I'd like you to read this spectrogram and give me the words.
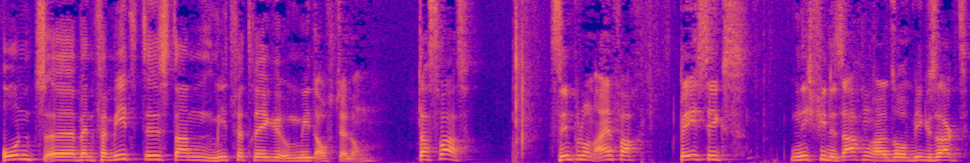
Und äh, wenn vermietet ist, dann Mietverträge und Mietaufstellung. Das war's. Simpel und einfach, Basics, nicht viele Sachen. Also wie gesagt,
